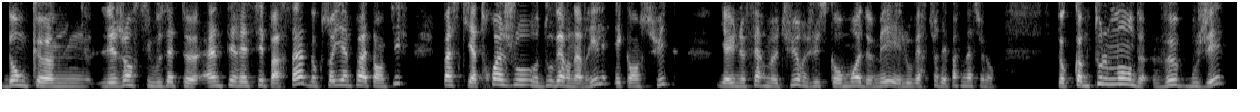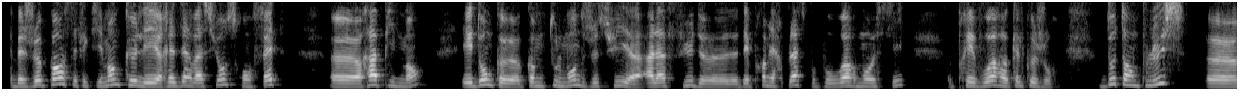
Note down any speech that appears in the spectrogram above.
Donc, euh, les gens, si vous êtes intéressés par ça, donc soyez un peu attentifs parce qu'il y a trois jours d'ouvert en avril et qu'ensuite, il y a une fermeture jusqu'au mois de mai et l'ouverture des parcs nationaux. Donc, comme tout le monde veut bouger, eh je pense effectivement que les réservations seront faites euh, rapidement. Et donc, euh, comme tout le monde, je suis à l'affût des premières places pour pouvoir moi aussi prévoir quelques jours. D'autant plus. Euh,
